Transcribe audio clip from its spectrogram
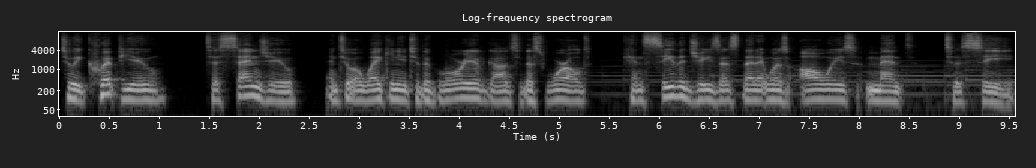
to equip you, to send you, and to awaken you to the glory of God to this world can see the Jesus that it was always meant to see.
